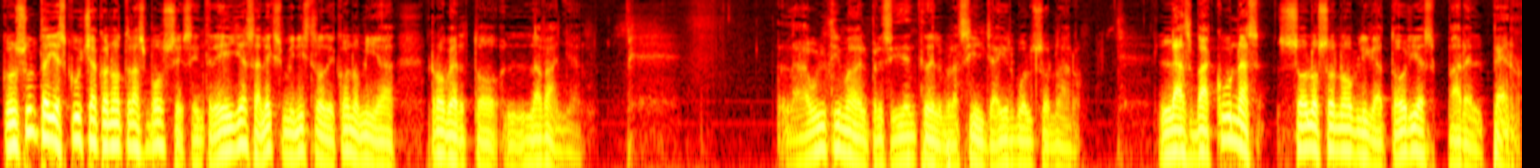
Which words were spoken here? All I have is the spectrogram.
consulta y escucha con otras voces, entre ellas al exministro de Economía, Roberto Labaña. La última del presidente del Brasil, Jair Bolsonaro las vacunas solo son obligatorias para el perro.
